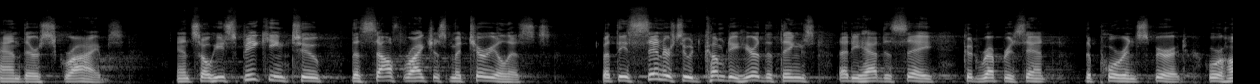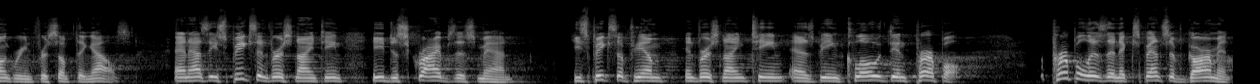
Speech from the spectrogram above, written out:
and their scribes. And so he's speaking to the self righteous materialists. But these sinners who had come to hear the things that he had to say could represent the poor in spirit who are hungering for something else. And as he speaks in verse 19, he describes this man. He speaks of him in verse 19 as being clothed in purple. Purple is an expensive garment.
